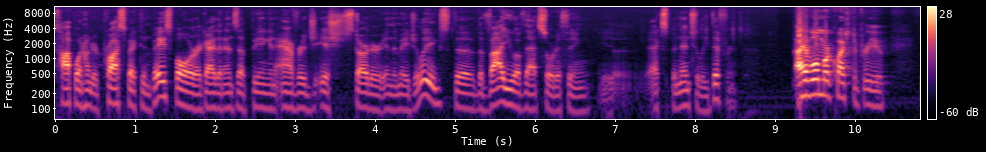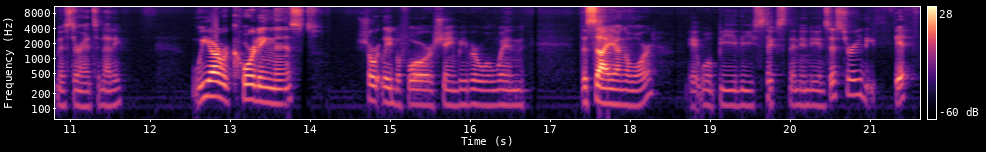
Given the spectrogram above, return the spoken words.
top 100 prospect in baseball or a guy that ends up being an average-ish starter in the major leagues, the the value of that sort of thing is exponentially different. I have one more question for you, Mr. Antonetti. We are recording this shortly before Shane Bieber will win the Cy Young Award. It will be the sixth in Indians history, the fifth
